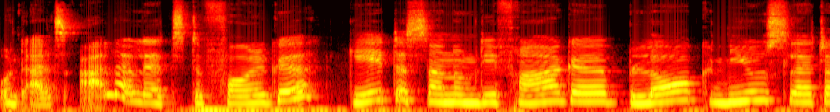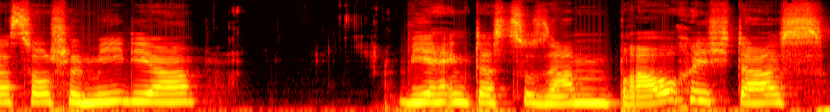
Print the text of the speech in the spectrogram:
Und als allerletzte Folge geht es dann um die Frage Blog, Newsletter, Social Media. Wie hängt das zusammen? Brauche ich das?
